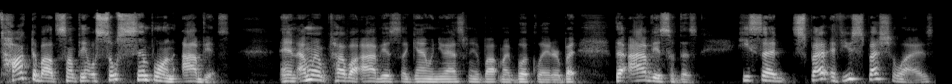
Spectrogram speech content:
talked about something that was so simple and obvious and I'm going to talk about obvious again when you ask me about my book later, but the obvious of this. He said, if you specialize,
